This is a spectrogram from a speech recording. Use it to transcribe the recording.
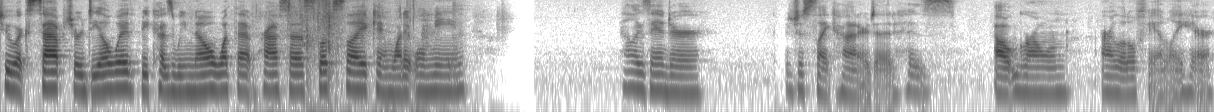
to accept or deal with because we know what that process looks like and what it will mean. Alexander, just like Connor did, has outgrown our little family here.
